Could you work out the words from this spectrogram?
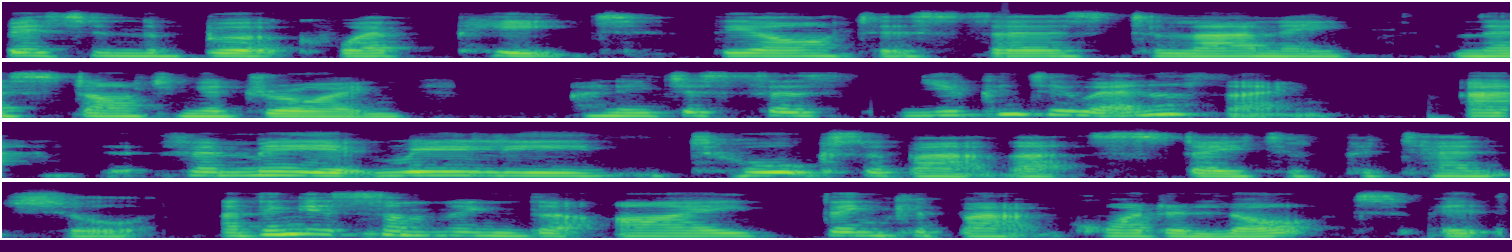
bit in the book where Pete, the artist, says to Lanny, and they're starting a drawing, and he just says, You can do anything. And for me, it really talks about that state of potential. I think it's something that I think about quite a lot. It's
